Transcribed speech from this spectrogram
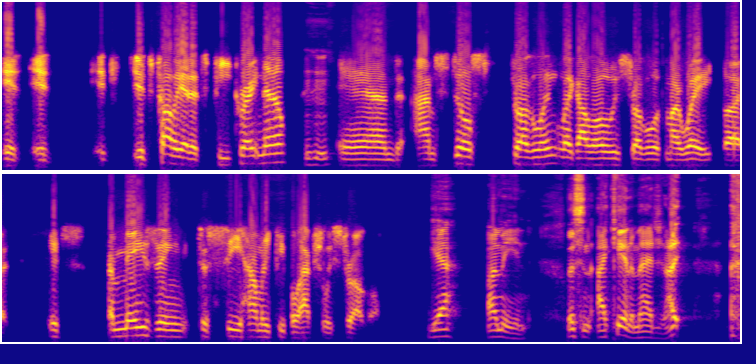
it it it it's probably at its peak right now Mhm. and I'm still struggling, like I'll always struggle with my weight, but it's amazing to see how many people actually struggle. Yeah, I mean, listen, I can't imagine. I,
